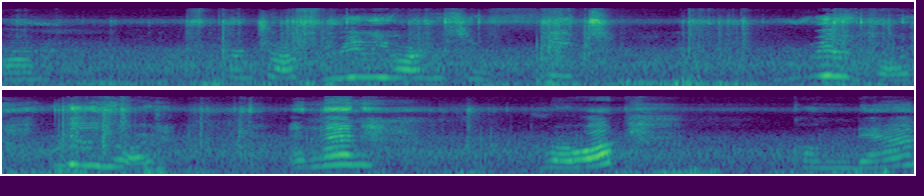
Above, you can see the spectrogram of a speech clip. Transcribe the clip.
Um, punch off really hard with your feet. Really hard, really hard. And then throw up, come down,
